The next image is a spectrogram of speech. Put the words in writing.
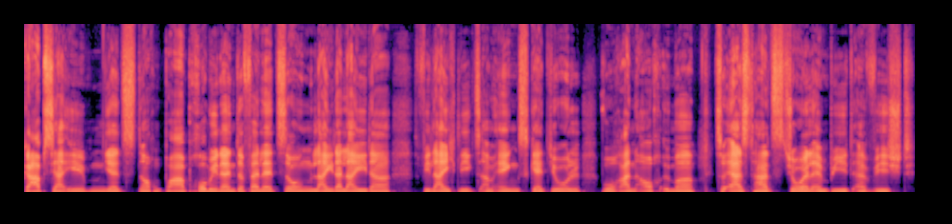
gab es ja eben jetzt noch ein paar prominente Verletzungen. Leider, leider. Vielleicht liegt es am engen Schedule, woran auch immer. Zuerst hat es Joel Embiid erwischt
